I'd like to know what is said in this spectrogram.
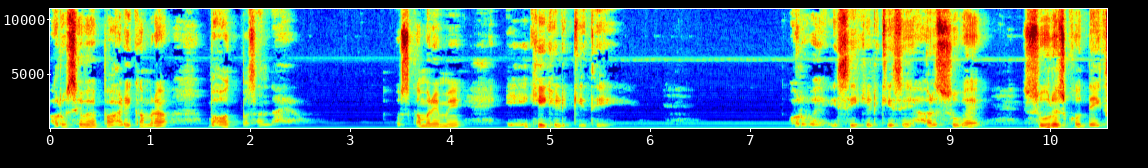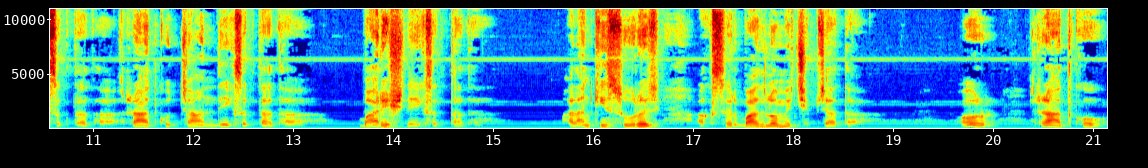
और उसे वह पहाड़ी कमरा बहुत पसंद आया। उस कमरे में एक ही खिड़की थी और वह इसी खिड़की से हर सुबह सूरज को देख सकता था, रात को चाँद देख सकता था बारिश देख सकता था। हालाँकि सूरज अक्सर बादलों में छिप जाता और रात को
